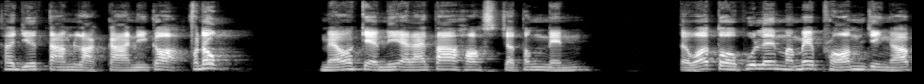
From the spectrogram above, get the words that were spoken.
ถ้ายึดตามหลักการนี้ก็ฟนุกแม้ว่าเกมนี้ Atlanta Hawks จะต้องเน้น แต่ว่าตัวผู้เล่นมันไม่พร้อมจริงครับ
